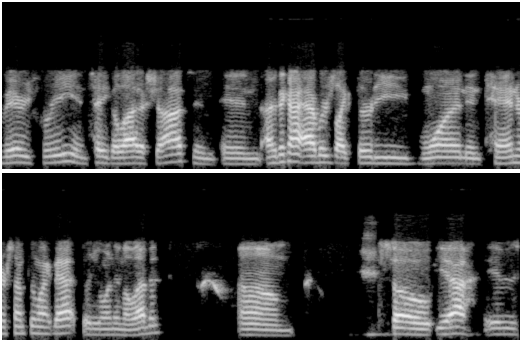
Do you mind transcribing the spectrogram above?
very free and take a lot of shots and and I think I averaged like 31 and 10 or something like that 31 and 11 um so yeah it was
